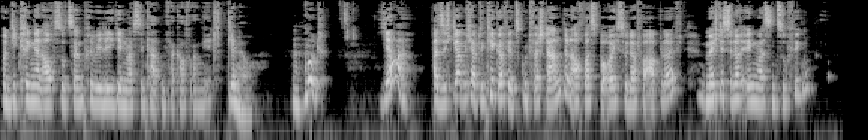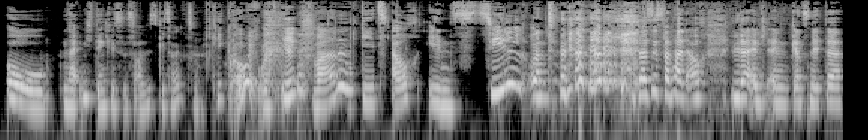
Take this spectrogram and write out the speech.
und die kriegen dann auch sozusagen Privilegien, was den Kartenverkauf angeht. Genau. Mhm. Gut. Ja, Also ich glaube, ich habe den Kickoff jetzt gut verstanden und auch was bei euch so davor abläuft. Möchtest du noch irgendwas hinzufügen? Oh, nein, ich denke, es ist alles gesagt zum Kick-Off. Cool. Und irgendwann geht's auch ins Ziel. Und das ist dann halt auch wieder ein, ein ganz netter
